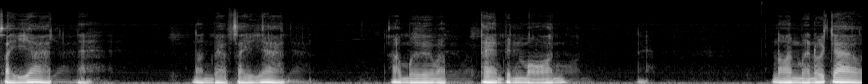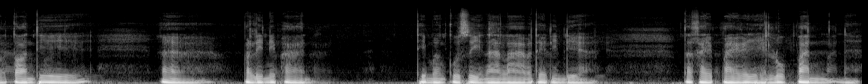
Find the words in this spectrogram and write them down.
ใส่ญาตินะนอนแบบใส่ญาติ เอามือมาแทนเป็นหมอนนะนอนเหมือนพระเจ้าตอนที่ปรินิพาน ที่เมืองกุสินาราประเทศอินเดีย ถ้าใครไปก็จะเห็นรูปปั้นนะ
